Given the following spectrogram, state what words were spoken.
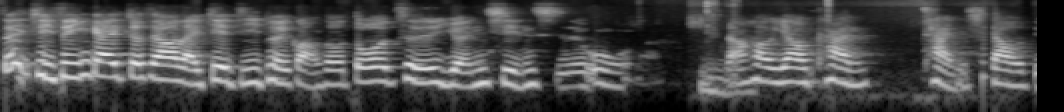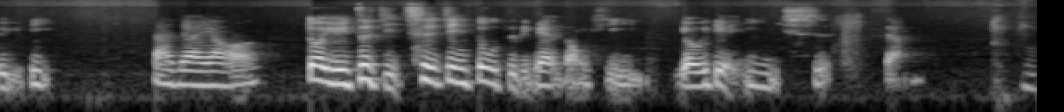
所以其实应该就是要来借机推广，说多吃原形食物。然后要看产销履历，大家要对于自己吃进肚子里面的东西有一点意识，这样。嗯，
